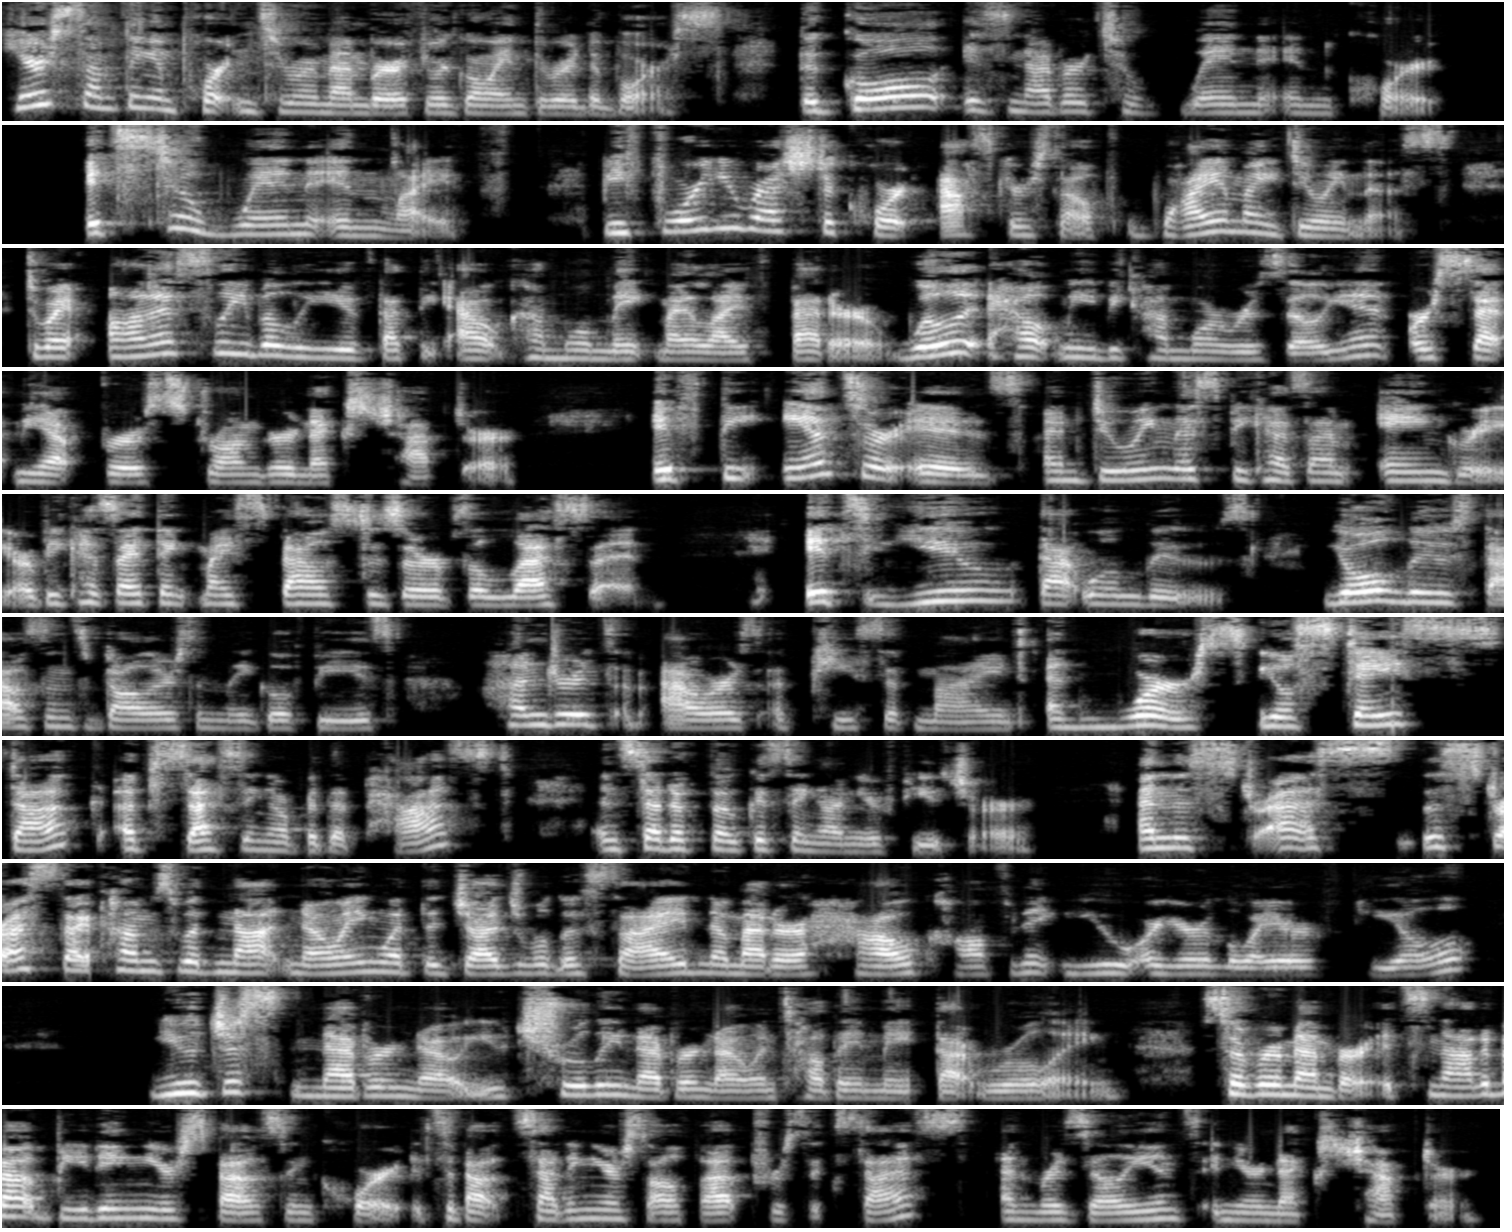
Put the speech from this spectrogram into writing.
Here's something important to remember if you're going through a divorce the goal is never to win in court, it's to win in life. Before you rush to court, ask yourself, why am I doing this? Do I honestly believe that the outcome will make my life better? Will it help me become more resilient or set me up for a stronger next chapter? If the answer is, I'm doing this because I'm angry or because I think my spouse deserves a lesson, it's you that will lose. You'll lose thousands of dollars in legal fees, hundreds of hours of peace of mind, and worse, you'll stay stuck obsessing over the past instead of focusing on your future. And the stress, the stress that comes with not knowing what the judge will decide, no matter how confident you or your lawyer feel, you just never know. You truly never know until they make that ruling. So remember, it's not about beating your spouse in court. It's about setting yourself up for success and resilience in your next chapter.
